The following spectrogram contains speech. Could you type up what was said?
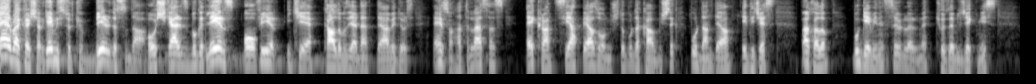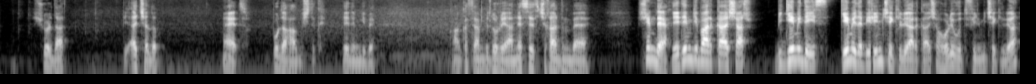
Merhaba arkadaşlar Games Türk'ün bir videosu daha hoş geldiniz. Bugün Layers of Fear 2'ye kaldığımız yerden devam ediyoruz. En son hatırlarsanız ekran siyah beyaz olmuştu. Burada kalmıştık. Buradan devam edeceğiz. Bakalım bu geminin sırlarını çözebilecek miyiz? Şuradan bir açalım. Evet burada kalmıştık dediğim gibi. Kanka sen bir dur ya ne ses çıkardın be. Şimdi dediğim gibi arkadaşlar bir gemideyiz. Gemide bir film çekiliyor arkadaşlar. Hollywood filmi çekiliyor.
